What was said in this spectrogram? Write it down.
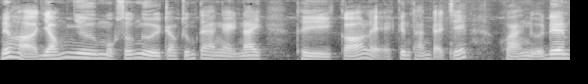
Nếu họ giống như một số người trong chúng ta ngày nay thì có lẽ Kinh Thánh đã chép khoảng nửa đêm,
